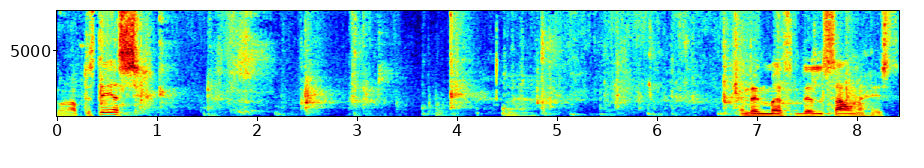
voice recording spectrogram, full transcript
Going up the stairs. And then my little sauna is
